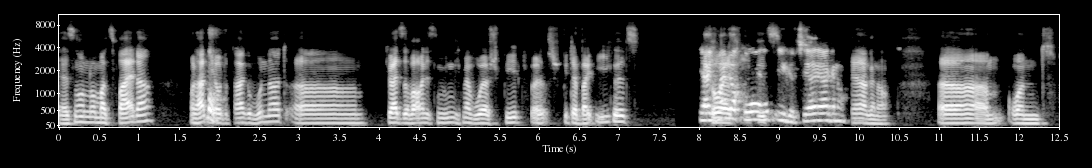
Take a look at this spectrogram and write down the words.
der ist nur Nummer zwei da und hat oh. mich auch total gewundert. Äh, ich weiß aber auch nicht mehr, wo er spielt. Spielt er bei Eagles? Ja, ich meine doch, Eagles. Eagles. Ja, ja, genau. Ja, genau. Ähm, und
